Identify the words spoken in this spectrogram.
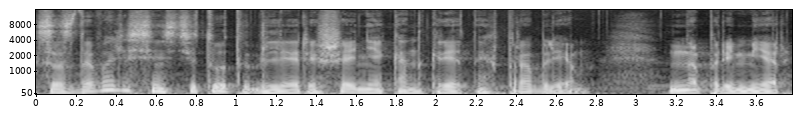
создавались институты для решения конкретных проблем. Например,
